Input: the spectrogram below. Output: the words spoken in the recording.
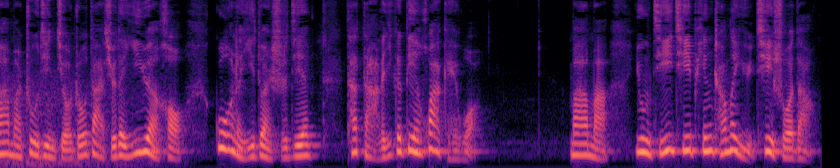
妈妈住进九州大学的医院后，过了一段时间，她打了一个电话给我。妈妈用极其平常的语气说道：“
